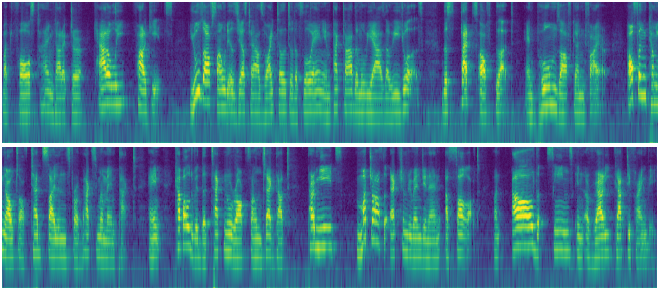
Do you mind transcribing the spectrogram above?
but first-time director Coralie Fargeat's use of sound is just as vital to the flow and impact of the movie as the visuals, the splats of blood and booms of gunfire, often coming out of dead silence for maximum impact, and coupled with the techno-rock soundtrack that permeates much of the action revenge in an assault on all the scenes in a very gratifying way.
